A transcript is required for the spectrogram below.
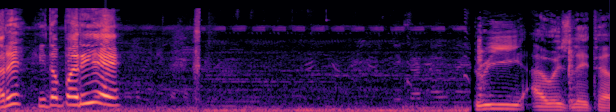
अरे इथं परी आहे. Three hours later.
